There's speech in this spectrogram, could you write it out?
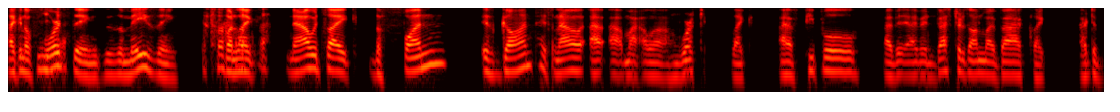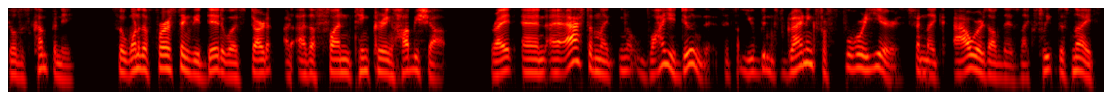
I can afford yeah. things. This is amazing." But like now, it's like the fun is gone. It's now I, am working. Like I have people, I have, I have investors on my back. Like I had to build his company. So one of the first things he did was start as a fun tinkering hobby shop, right? And I asked him like, you know, why are you doing this? It's you've been grinding for four years, spent like hours on this, like sleepless nights,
